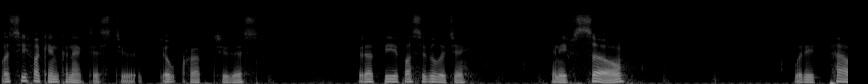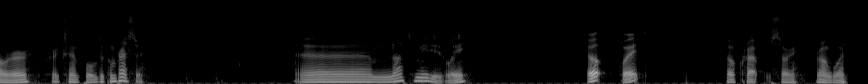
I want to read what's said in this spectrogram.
let's see if I can connect this to. Oh crap, to this. Would that be a possibility? And if so, would it power, for example, the compressor? Um, not immediately. Oh, wait. Oh crap, sorry, wrong one.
